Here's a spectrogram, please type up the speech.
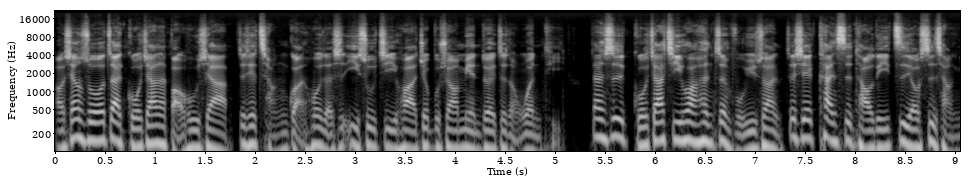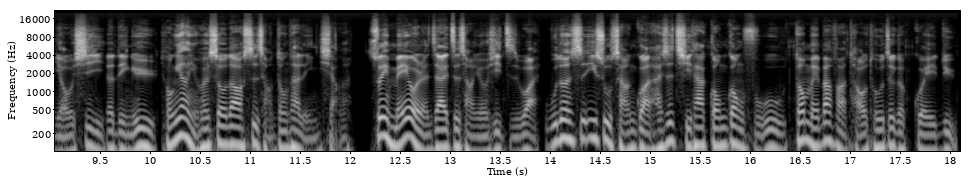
好像说在国家的保护下，这些场馆或者是艺术计划就不需要面对这种问题。但是国家计划和政府预算这些看似逃离自由市场游戏的领域，同样也会受到市场动态的影响啊。所以没有人在这场游戏之外，无论是艺术场馆还是其他公共服务，都没办法逃脱这个规律。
